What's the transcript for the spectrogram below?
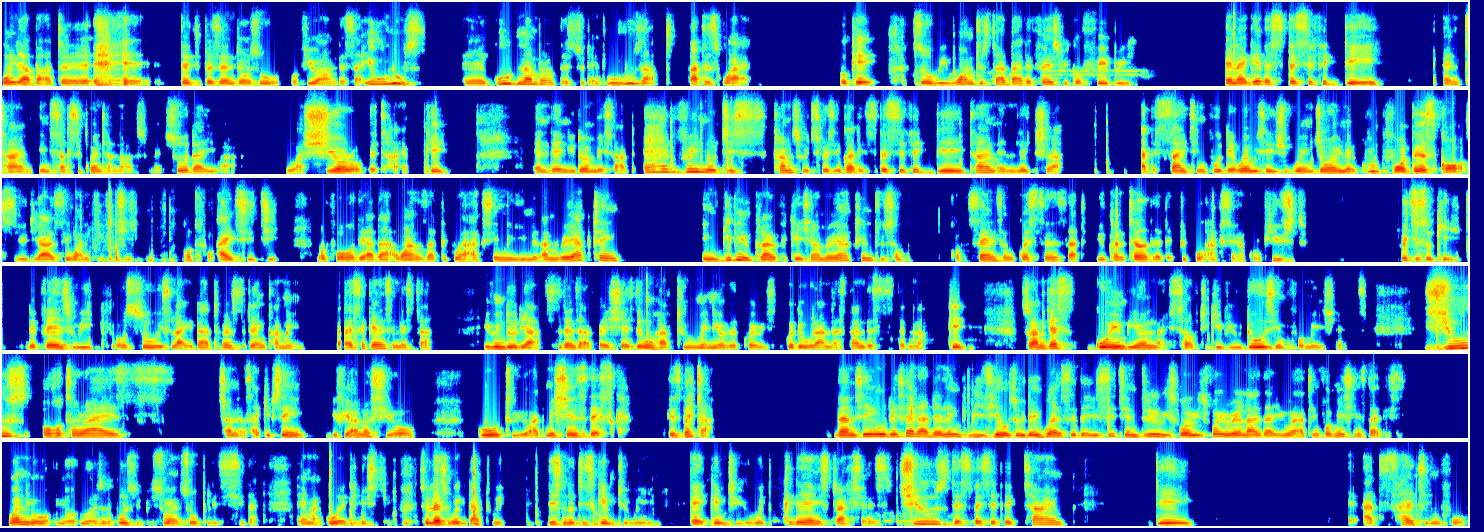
only about 30% uh, or so of you are on the side, you will lose a good number of the students will lose out. That is why. Okay, so we want to start by the first week of February, and I gave a specific day and time in subsequent announcements so that you are you are sure of the time. Okay, and then you don't miss out. Every notice comes with specific look at a specific day, time, and lecturer at the site info there where we say you should go and join a group for this course, UGRC 150, not for ICT, not for all the other ones that people are asking me. I'm reacting in giving you clarification, I'm reacting to some concerns and questions that you can tell that the people asking are confused, which is okay. The first week or so is like that when students come in. By the second semester, even though their students are freshers, they won't have too many of the queries because they will understand the system now. Okay. So I'm just going beyond myself to give you those informations. Use authorized channels. I keep saying, if you are not sure, go to your admissions desk. It's better than say, oh, they said that the link B is here. So they go and sit there. You sit in three weeks, four weeks before you realize that you were at information studies when you're, you're, you're, supposed to be so and so please see that they might go against you. So let's work that way. This notice came to me, uh, came to you with clear instructions. Choose the specific time day at site info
